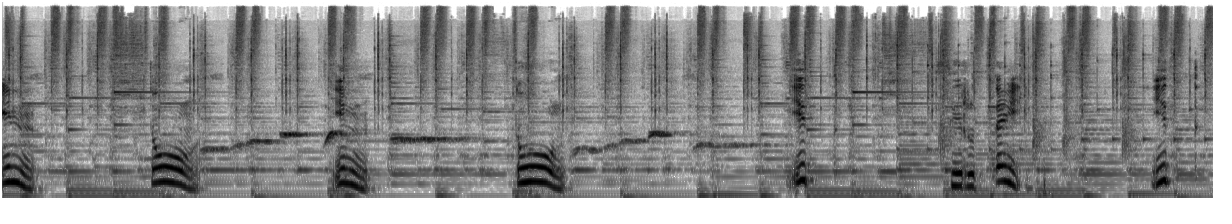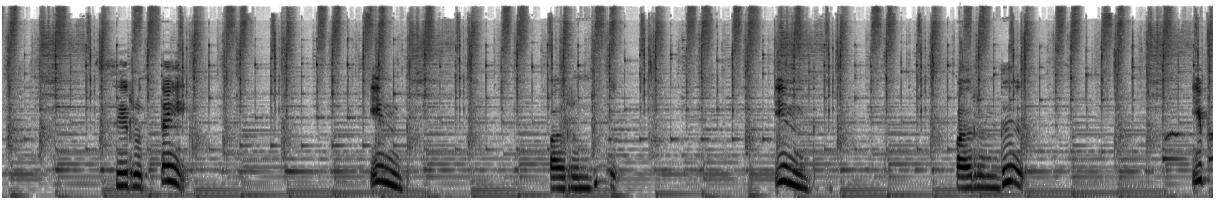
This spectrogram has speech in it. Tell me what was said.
ഇൻ തൂൺ ഇൻ തൂൺ இத் சிறுத்தை. இத் சிறுத்தை. இந்த் பருந்து. இந்த் பருந்து. இப்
